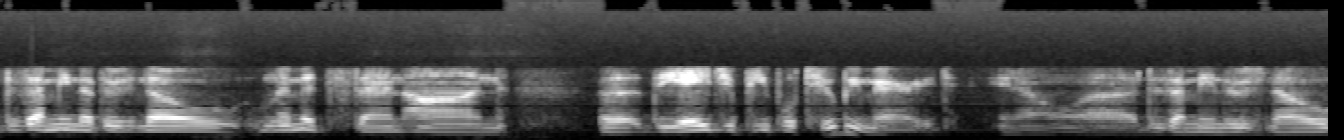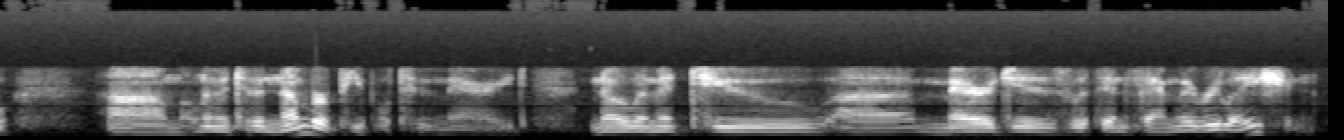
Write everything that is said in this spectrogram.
does that mean that there's no limits then on the the age of people to be married? You know, uh, does that mean there's no um, a limit to the number of people to be married, no limit to uh, marriages within family relation.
